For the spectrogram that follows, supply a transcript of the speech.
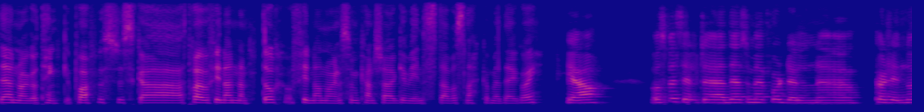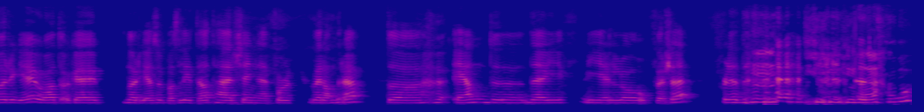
Det er noe å tenke på hvis du skal prøve å finne en mentor, og finne noen som kanskje har gevinst av å snakke med deg òg. Ja, og spesielt eh, det som er fordelen eh, kanskje i Norge, er jo at ok, Norge er såpass lite at her kjenner folk hverandre. Så én, det gjelder å oppføre seg. For det, Ja. to,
